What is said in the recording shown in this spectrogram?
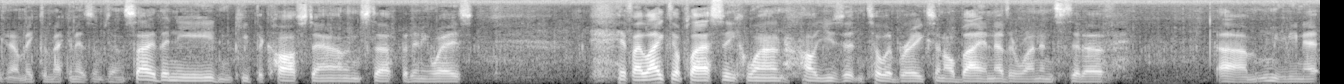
you know, make the mechanisms inside they need and keep the cost down and stuff. But anyways, if I like the plastic one, I'll use it until it breaks, and I'll buy another one instead of um, needing it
